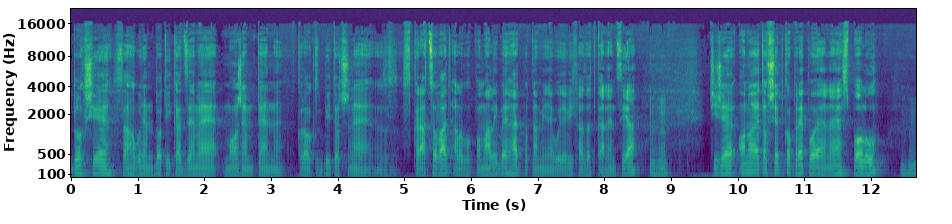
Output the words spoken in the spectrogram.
dlhšie sa ho budem dotýkať zeme, môžem ten krok zbytočne skracovať alebo pomaly behať, potom mi nebude vychádzať kadencia. Mm-hmm. Čiže ono je to všetko prepojené spolu, mm-hmm.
